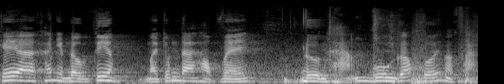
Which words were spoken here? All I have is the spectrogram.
cái ờ, khái niệm đầu tiên mà chúng ta học về đường thẳng vuông góc với mặt phẳng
